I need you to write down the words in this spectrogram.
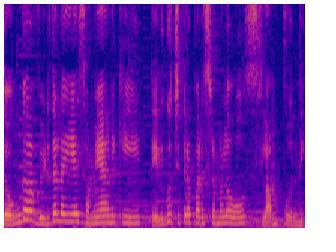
దొంగ విడుదలయ్యే సమయానికి తెలుగు చిత్ర పరిశ్రమలో స్లంప్ ఉంది.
